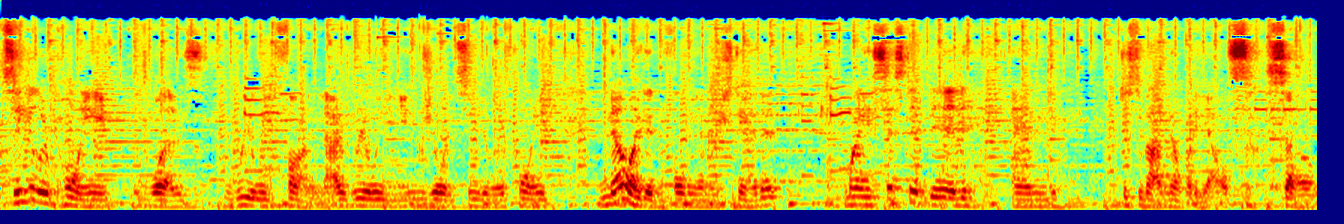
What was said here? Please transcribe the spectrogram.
Singular Point was really fun. I really enjoyed Singular Point. No, I didn't fully understand it. My assistant did, and just about nobody else. So,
